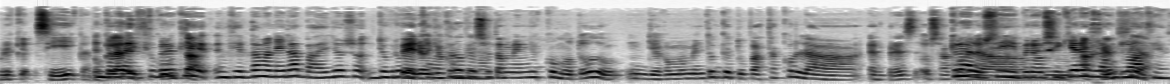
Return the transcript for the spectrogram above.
Hombre, que sí, claro que la Entonces, ¿tú crees dificulta. que en cierta manera para ellos yo creo que Pero yo creo que eso mal? también es como todo. Llega un momento en que tú pastas con la empresa, o sea, con Claro, la, sí, pero si mm, quieren lo, lo hacen.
